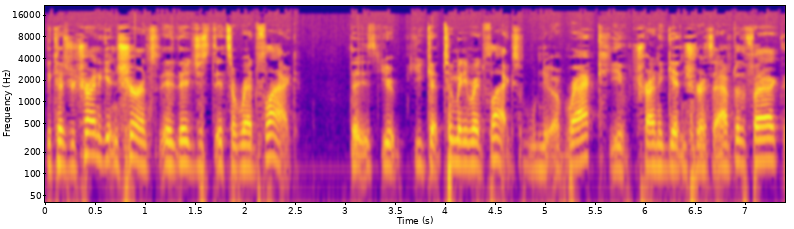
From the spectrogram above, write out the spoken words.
because you're trying to get insurance. They just it's a red flag. You you get too many red flags. A wreck, you're trying to get insurance after the fact,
